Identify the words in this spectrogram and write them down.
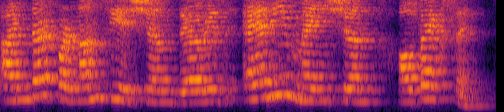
under pronunciation there is any mention of accent.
